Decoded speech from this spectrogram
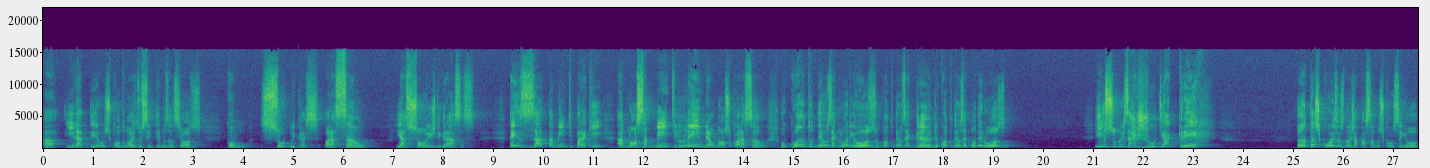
uh, ir a Deus quando nós nos sentimos ansiosos com súplicas, oração e ações de graças, é exatamente para que a nossa mente lembre ao nosso coração o quanto Deus é glorioso, o quanto Deus é grande, o quanto Deus é poderoso. Isso nos ajude a crer Tantas coisas nós já passamos com o Senhor,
